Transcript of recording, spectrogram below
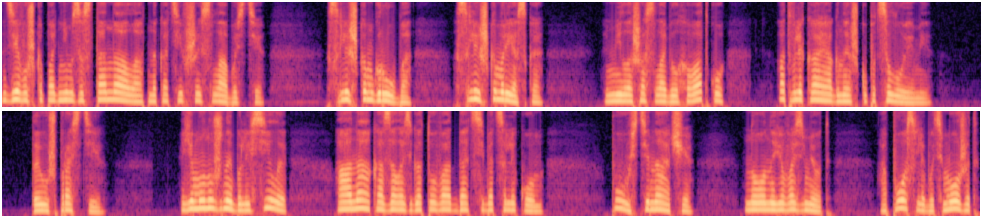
Девушка под ним застонала от накатившей слабости. Слишком грубо, слишком резко. Милош ослабил хватку, отвлекая Агнешку поцелуями. «Ты уж прости». Ему нужны были силы, а она оказалась готова отдать себя целиком. Пусть иначе, но он ее возьмет. А после, быть может,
